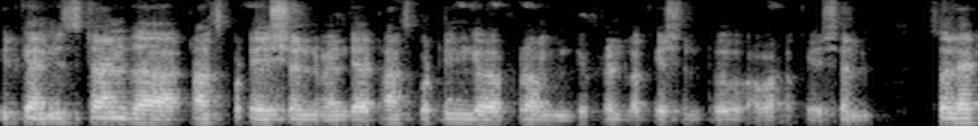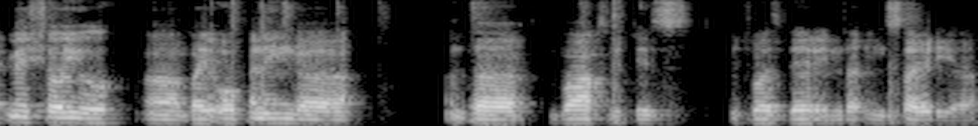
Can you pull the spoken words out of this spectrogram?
it can withstand the transportation when they are transporting uh, from different location to our location. So let me show you by opening the box which is which was there in the inside here.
